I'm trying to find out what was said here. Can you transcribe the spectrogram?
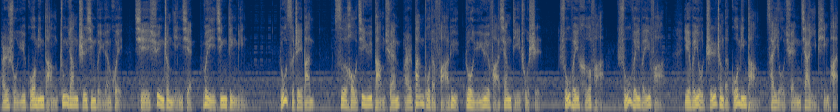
而属于国民党中央执行委员会，且训政年限未经定明。如此这般，嗣后基于党权而颁布的法律，若与约法相抵触时，孰为合法，孰为违法，也唯有执政的国民党才有权加以评判。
